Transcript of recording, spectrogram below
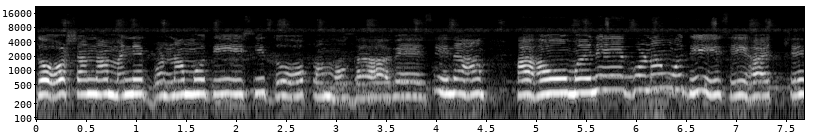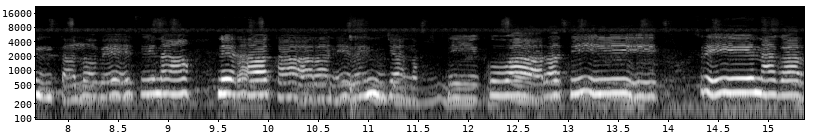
దోషణమని గుణము తీసి దూపముగా వేసినాం. అహోమనే గుణము తీసి హచ్చింతలు వేసిన నిరాకార నిరంజన నీకు ఆరతి. శ్రీనగర్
